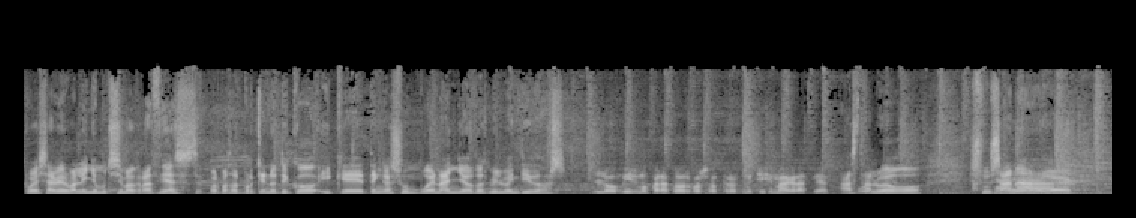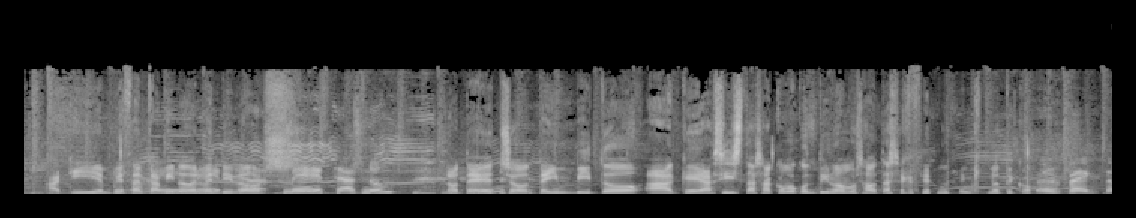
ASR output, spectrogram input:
Pues Xavier Baleño, muchísimas gracias por pasar por Quinótico y que tengas un buen año 2022. Lo mismo para todos vosotros. Muchísimas gracias. Hasta luego. Susana. Aquí empieza el camino del 22. Me echas, ¿no? No te echo. Te invito a que asistas a cómo continuamos a otra sección en Quinótico. Perfecto.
